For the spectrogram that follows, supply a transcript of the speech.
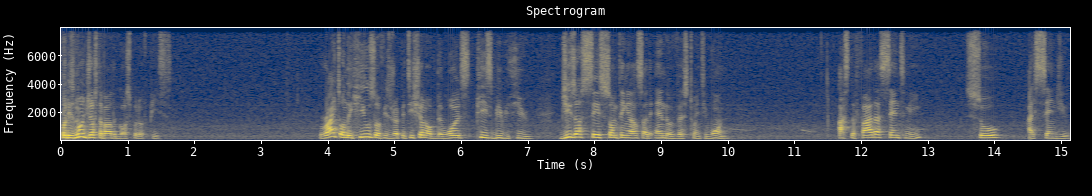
But it's not just about the gospel of peace. Right on the heels of his repetition of the words, Peace be with you, Jesus says something else at the end of verse 21. As the Father sent me, so I send you.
